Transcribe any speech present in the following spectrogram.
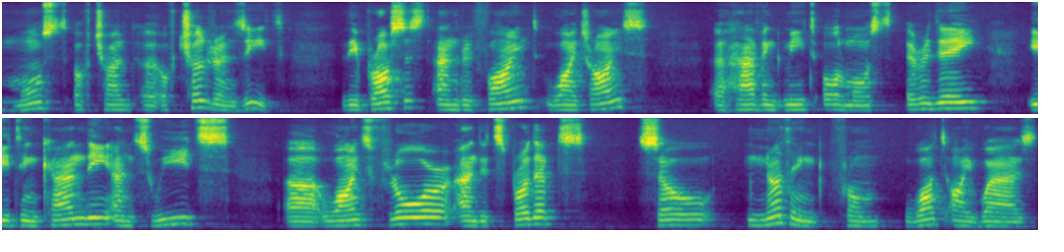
most of child uh, of children eat: the processed and refined white rice, uh, having meat almost every day, eating candy and sweets, uh, white flour and its products. So nothing from what I was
